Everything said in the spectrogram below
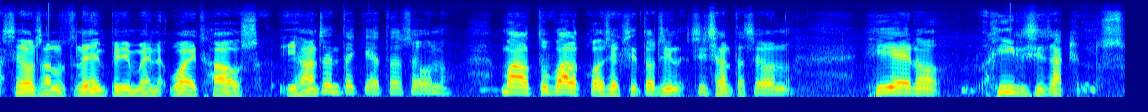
se on saanut lempinimen White House ihan sen takia, että se on maalattu valkoiseksi, tosin sisältä se on hieno hirsirakennus.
